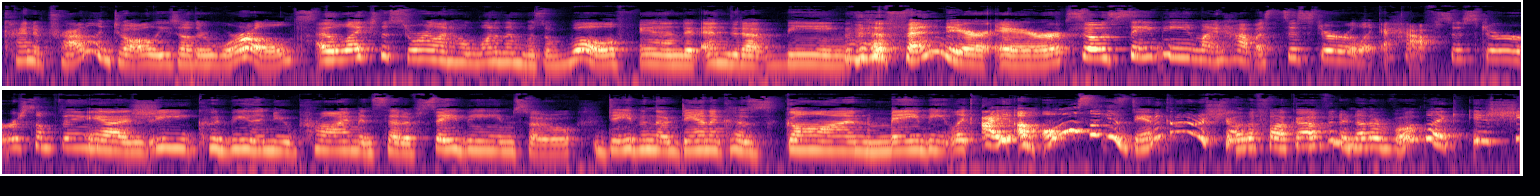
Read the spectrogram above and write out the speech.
kind of traveling to all these other worlds. I liked the storyline how one of them was a wolf and it ended up being the Fendyr heir. So Sabine might have a sister, like a half sister or something, and she could be the new prime instead of Sabine. So even though Danika's gone, maybe like I, I'm almost like, is Danika gonna show the fuck up in another book? Like, is she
